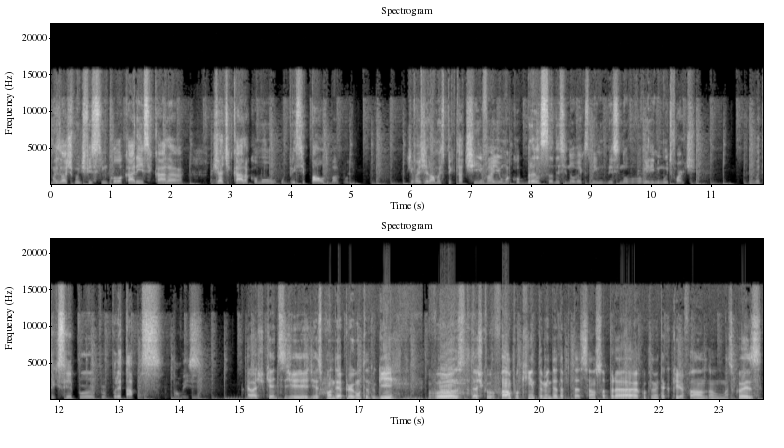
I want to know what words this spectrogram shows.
mas eu acho muito difícil sim, colocarem esse cara já de cara como o principal do bagulho. Porque vai gerar uma expectativa e uma cobrança nesse novo X-Men, nesse novo Wolverine muito forte. Então vai ter que ser por, por, por etapas, talvez. Eu acho que antes de, de responder a pergunta do Gui, vou, acho que vou falar um pouquinho também da adaptação, só pra complementar que eu queria falar algumas coisas.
